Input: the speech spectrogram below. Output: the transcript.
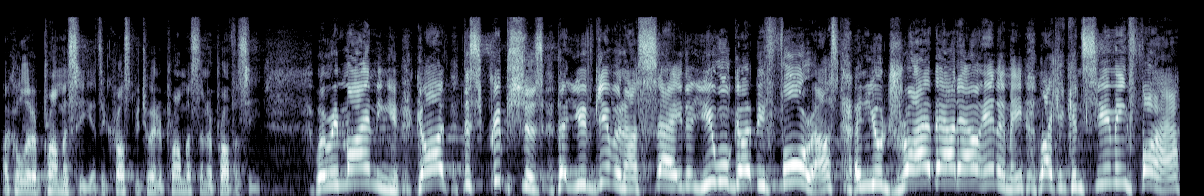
I call it a prophecy. It's a cross between a promise and a prophecy. We're reminding you, God, the scriptures that you've given us say that you will go before us and you'll drive out our enemy like a consuming fire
